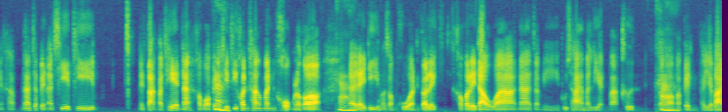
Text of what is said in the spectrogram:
นะครับ น่าจะเป็นอาชีพที่ในต่างประเทศนะเขาบอกเป็นค่ะอาชีพที่ค่อนข้างมั่นคง แล้วก็ค่ะรายได้ดีพอสมควรก็เลยเขาก็เลยเดาว่าน่าจะมีผู้ชายมาเรียนมากขึ้น แล้วก็ค่ะมาเป็นพยาบาล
